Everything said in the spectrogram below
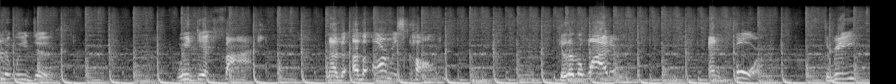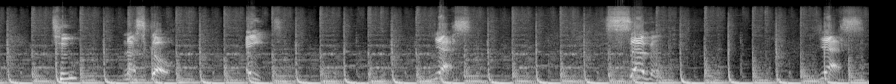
How did we do? We did fine. Now the other arm is calling. Get a little wider. And four, three, two, let's go. Eight. Yes. Seven. Yes.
